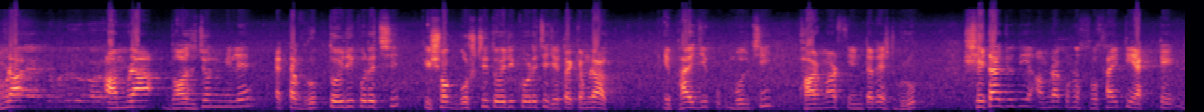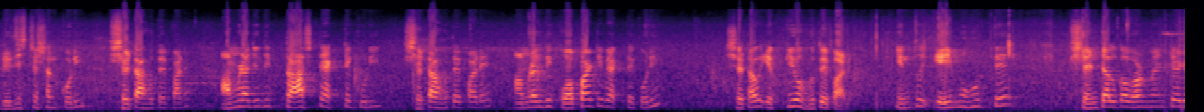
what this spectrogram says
আমরা আমরা দশজন মিলে একটা গ্রুপ তৈরি করেছি, কৃষক গোষ্ঠী তৈরি করেছি, যেটাকে আমরা এফআইজি বলছি ফার্মার্স ইন্টারেস্ট গ্রুপ সেটা যদি আমরা কোনো সোসাইটি অ্যাক্টে রেজিস্ট্রেশন করি, সেটা হতে পারে। আমরা যদি ট্রাস্ট অ্যাক্টে করি, সেটা হতে পারে। আমরা যদি কোঅপারেটিভ অ্যাক্টে করি, সেটাও এফপিও হতে পারে। কিন্তু এই মুহূর্তে সেন্ট্রাল গভর্নমেন্টের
